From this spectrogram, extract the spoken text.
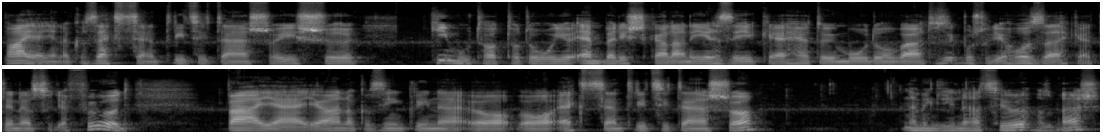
pályájának az excentricitása is kimutatható, hogy emberi skálán érzékelhető módon változik. Most ugye hozzá kell tenni azt, hogy a Föld pályájának az inkliná, a, a excentricitása nem inklináció, az más.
